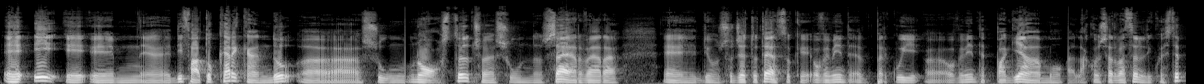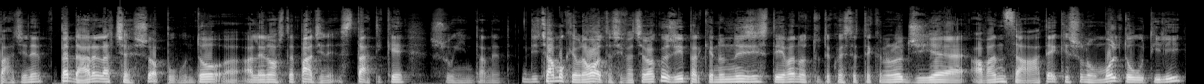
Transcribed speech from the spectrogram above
eh, e ehm, eh, di fatto caricando eh, su un host, cioè su un server eh, di un soggetto terzo che ovviamente, per cui eh, ovviamente paghiamo la conservazione di queste pagine per dare l'accesso appunto alle nostre pagine statiche su internet. Diciamo che una volta si faceva così perché non esistevano tutte queste tecnologie avanzate che sono molto utili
